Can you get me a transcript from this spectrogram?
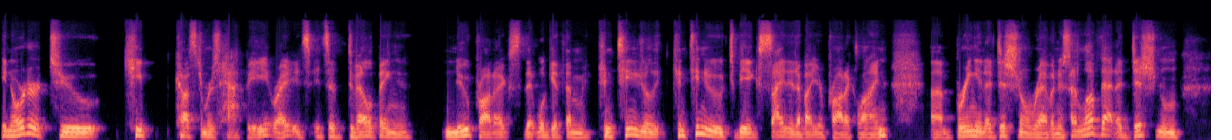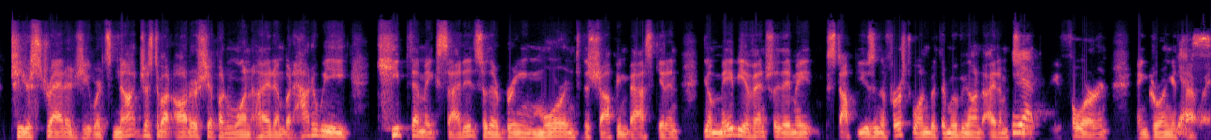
in order to keep customers happy, right? It's it's a developing new products that will get them continually continue to be excited about your product line, uh, bring in additional revenue. So I love that additional to your strategy where it's not just about auto ship on one item but how do we keep them excited so they're bringing more into the shopping basket and you know maybe eventually they may stop using the first one but they're moving on to item two yep. three, four and, and growing it yes. that way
